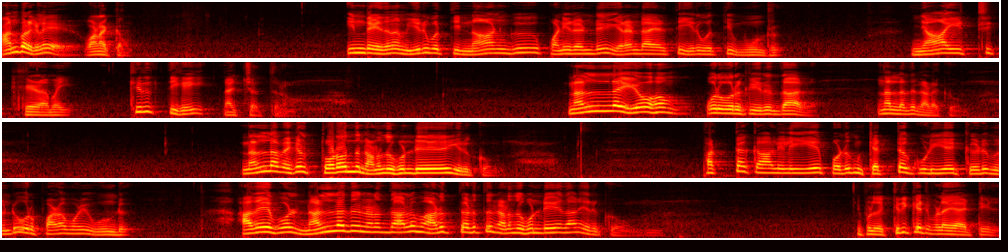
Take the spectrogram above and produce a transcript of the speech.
அன்பர்களே வணக்கம். இன்றைய தினம் இருபத்தி நான்கு பனிரெண்டு இரண்டாயிரத்தி இருபத்தி மூன்று. ஞாயிற்றுக்கிழமை கிருத்திகை நட்சத்திரம். நல்ல யோகம் ஒருவருக்கு இருந்தால் நல்லது நடக்கும். நல்லவைகள் தொடர்ந்து நடந்து கொண்டே இருக்கும். பட்ட காலிலேயே படும் கெட்ட குடியே கெடும் என்று ஒரு பழமொழி உண்டு. அதேபோல் நல்லது நடந்தாலும் அடுத்தடுத்து நடந்து கொண்டே தான் இருக்கும். இப்பொழுது கிரிக்கெட் விளையாட்டில்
